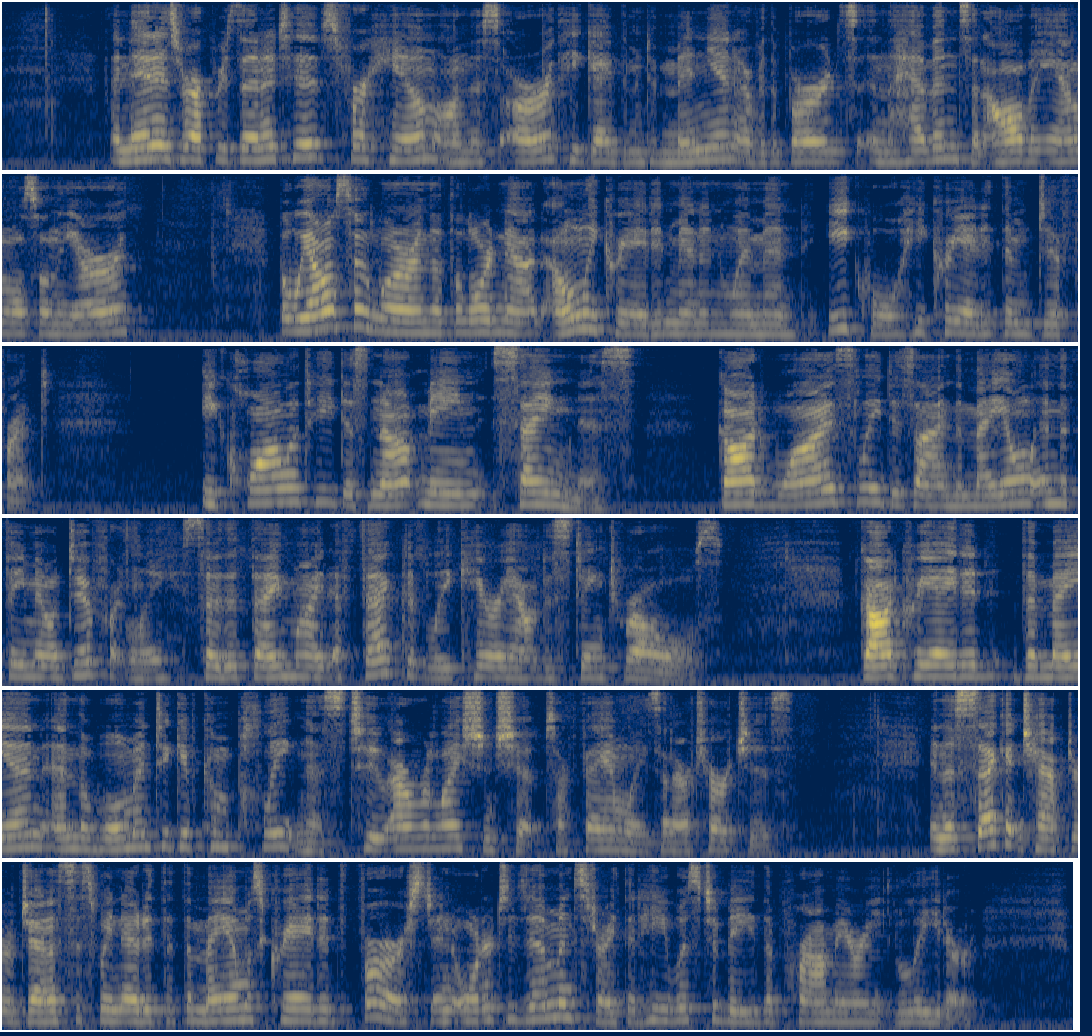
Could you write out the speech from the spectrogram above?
And then, as representatives for Him on this earth, He gave them dominion over the birds in the heavens and all the animals on the earth. But we also learn that the Lord not only created men and women equal, He created them different. Equality does not mean sameness. God wisely designed the male and the female differently so that they might effectively carry out distinct roles. God created the man and the woman to give completeness to our relationships, our families, and our churches. In the second chapter of Genesis, we noted that the man was created first in order to demonstrate that he was to be the primary leader.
